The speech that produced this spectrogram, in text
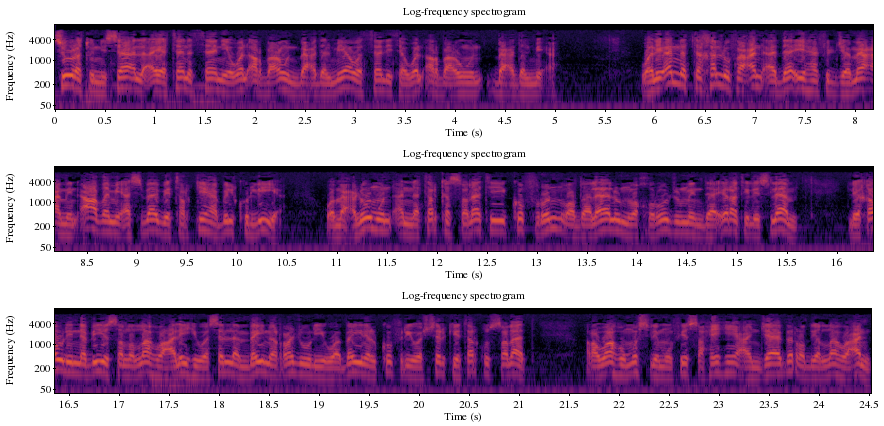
سورة النساء الآيتان الثانية والأربعون بعد المئة والثالثة والأربعون بعد المئة. ولأن التخلف عن أدائها في الجماعة من أعظم أسباب تركها بالكلية ومعلوم أن ترك الصلاة كفر وضلال وخروج من دائرة الإسلام لقول النبي صلى الله عليه وسلم بين الرجل وبين الكفر والشرك ترك الصلاة. رواه مسلم في صحيحه عن جابر رضي الله عنه.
